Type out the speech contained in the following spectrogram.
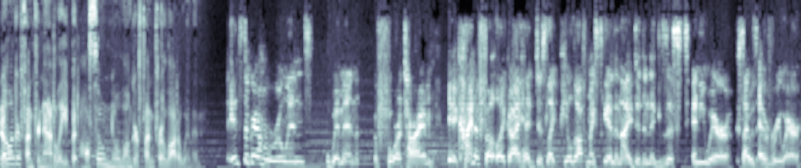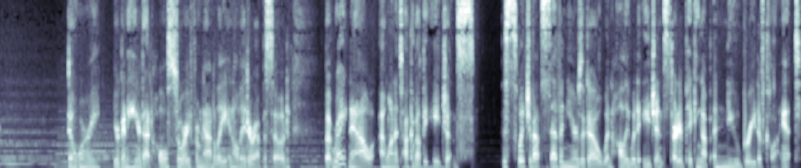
No longer fun for Natalie, but also no longer fun for a lot of women. Instagram ruined women for a time. It kind of felt like I had just like peeled off my skin and I didn't exist anywhere because I was everywhere. Don't worry, you're going to hear that whole story from Natalie in a later episode. But right now, I want to talk about the agents. This switch about seven years ago when Hollywood agents started picking up a new breed of client.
